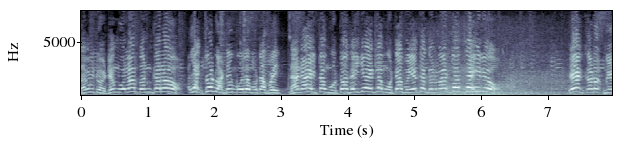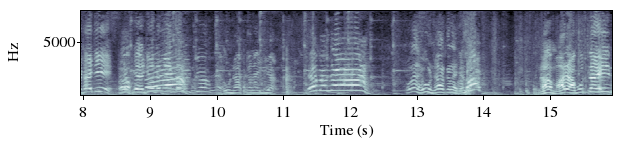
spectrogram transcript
તમે દોઢે બોલા બંધ કરો. એટલે જો દોઢે બોલે મોટા ભાઈ. ના ના એ તો મોટો થઈ ગયો એટલે મોટા ભાઈ તો ગણવાડતો જ નહીં રહ્યો. એ કડો મેઠાજી કહેજો તમે અંદર. એવું ના કરાય યાર. એ મંગા ઓય એવું ના કરાય. ના મારે આવું જ નહીં.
